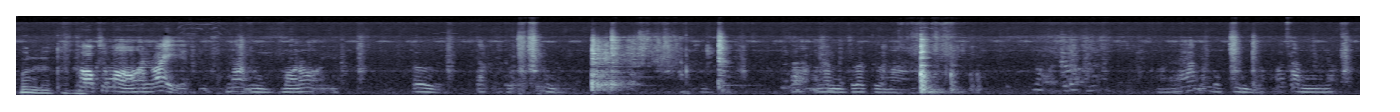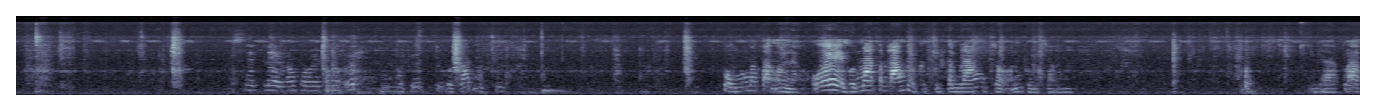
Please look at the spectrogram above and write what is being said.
พุ่นแล้วตัวทนั้นอกสมอหันไว้น้ำนี่หมอน้อยเออตักถูกกินตักนั่นมันจะว่าเกลือมาหน่อยก็ได้นะเอาแล้วมันบอกกินแล้วก็สั่นแล้วเสร็จแล้วเนาะพ่อแม่พี่น้องเอ้ยมันบอกว่าจุกกัดมันคือ ปงมาตั้งไว้แล้วโอ้ยผลมาตำลังเพิ่นก็กินตำลังสอนผลสั่งอยากลาบ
